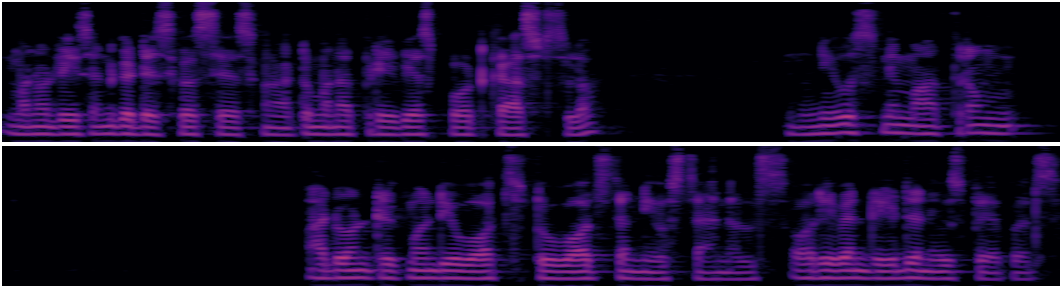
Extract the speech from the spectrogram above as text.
మనం రీసెంట్గా డిస్కస్ చేసుకున్నట్టు మన ప్రీవియస్ పాడ్కాస్ట్స్లో న్యూస్ని మాత్రం I don't recommend you watch to watch the news channels or even read the newspapers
